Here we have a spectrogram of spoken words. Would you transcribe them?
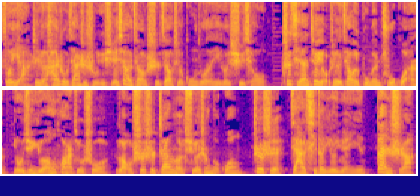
所以啊，这个寒暑假是属于学校教师教学工作的一个需求。之前就有这个教育部门主管有一句原话，就说老师是沾了学生的光，这是假期的一个原因。但是啊，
